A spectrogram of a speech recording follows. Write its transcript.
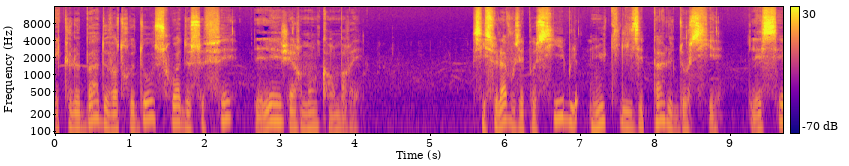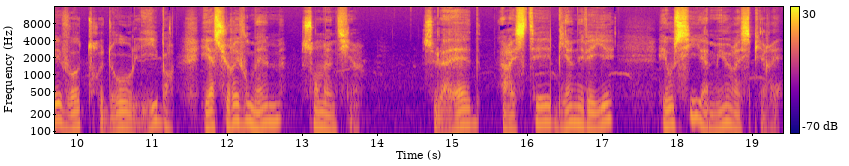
et que le bas de votre dos soit de ce fait légèrement cambré. Si cela vous est possible, n'utilisez pas le dossier. Laissez votre dos libre et assurez vous-même son maintien. Cela aide à rester bien éveillé et aussi à mieux respirer.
